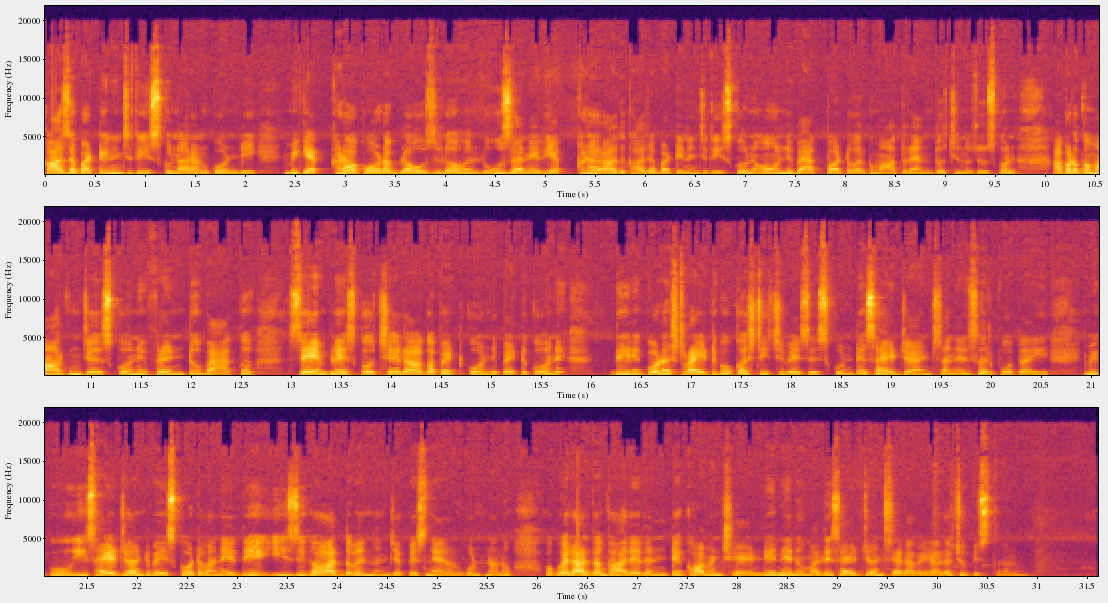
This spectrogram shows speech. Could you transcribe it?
కాజా పట్టి నుంచి తీసుకున్నారనుకోండి మీకు ఎక్కడా కూడా బ్లౌజ్లో లూజ్ అనేది ఎక్కడా రాదు. కాజా పట్టి నుంచి తీసుకొని ఓన్లీ బ్యాక్ పార్ట్ వరకు మాత్రం ఎంత వచ్చిందో చూసుకొని అక్కడ ఒక మార్కింగ్ చేసుకొని ఫ్రంట్ బ్యాక్ సేమ్ ప్లేస్కి వచ్చేలాగా పెట్టుకోండి. పెట్టుకొని దీనికి కూడా స్ట్రైట్గా ఒక స్టిచ్ వేసేసుకుంటే సైడ్ జాయింట్స్ అనేది సరిపోతాయి. మీకు ఈ సైడ్ జాయింట్ వేసుకోవటం అనేది ఈజీగా అర్థమైందని చెప్పేసి నేను అనుకుంటున్నాను. ఒకవేళ అర్థం కాలేదంటే కామెంట్ చేయండి. నేను మళ్ళీ సైడ్ జాయింట్స్ ఎలా వేయాలో చూపిస్తాను.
